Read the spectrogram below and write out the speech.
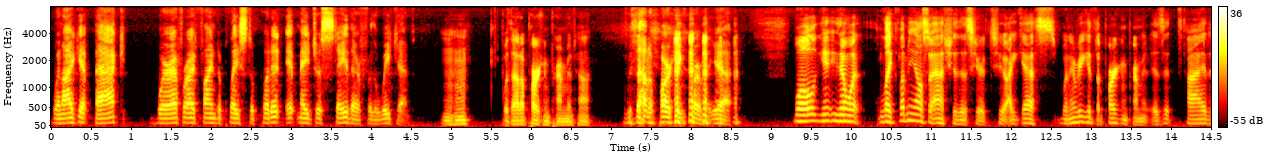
When I get back, wherever I find a place to put it, it may just stay there for the weekend Mm-hmm. Without a parking permit, huh? without a parking permit. Yeah. Well, you, you know what? Like, let me also ask you this here too. I guess whenever you get the parking permit, is it tied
